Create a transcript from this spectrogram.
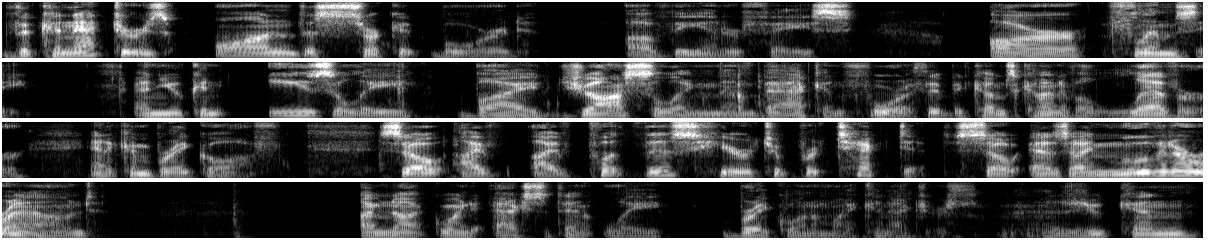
The connectors on the circuit board of the interface are flimsy, and you can easily, by jostling them back and forth, it becomes kind of a lever and it can break off. So I've, I've put this here to protect it. So as I move it around, I'm not going to accidentally break one of my connectors. As you can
